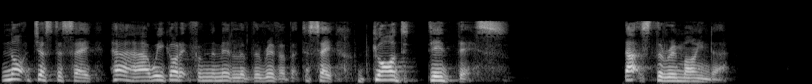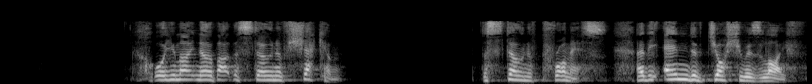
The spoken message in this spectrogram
not just to say, ha ha, we got it from the middle of the river, but to say, God did this. That's the reminder. Or you might know about the stone of Shechem, the stone of promise. At the end of Joshua's life,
